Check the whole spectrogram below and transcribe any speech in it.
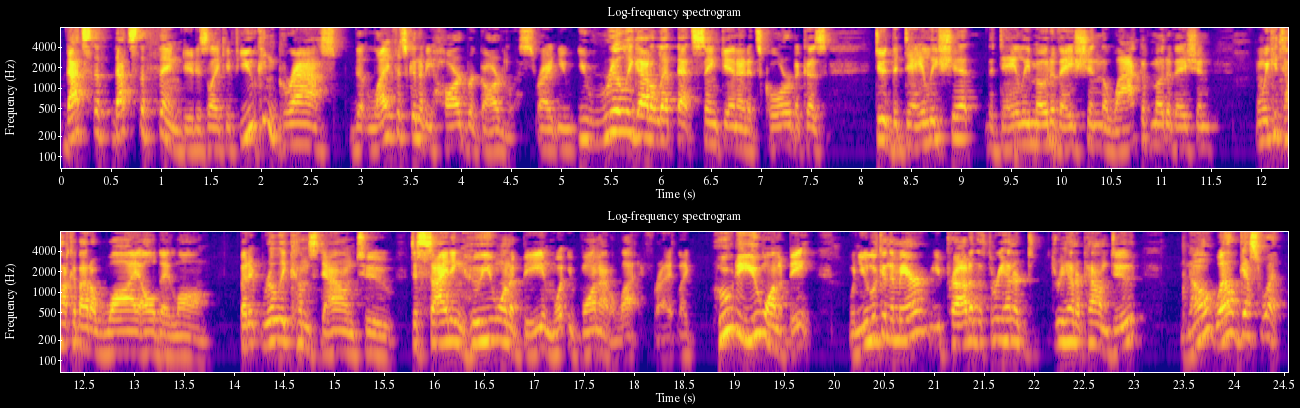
that's the that's the thing, dude. Is like if you can grasp that life is going to be hard regardless, right? You you really got to let that sink in at its core because, dude, the daily shit, the daily motivation, the lack of motivation, and we can talk about a why all day long, but it really comes down to deciding who you want to be and what you want out of life, right? Like who do you want to be? When you look in the mirror, you proud of the 300 300 pound dude? No, well, guess what?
